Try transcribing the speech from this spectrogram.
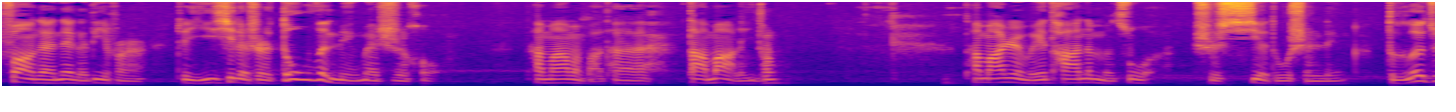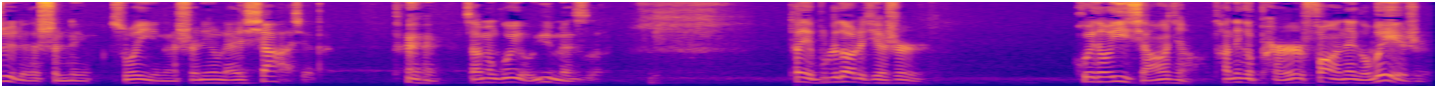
放在那个地方，这一系列事都问明白之后，他妈妈把他大骂了一通。他妈认为他那么做是亵渎神灵，得罪了神灵，所以呢，神灵来吓吓他。咱们鬼友郁闷死了，他也不知道这些事儿。回头一想想，他那个盆儿放在那个位置，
